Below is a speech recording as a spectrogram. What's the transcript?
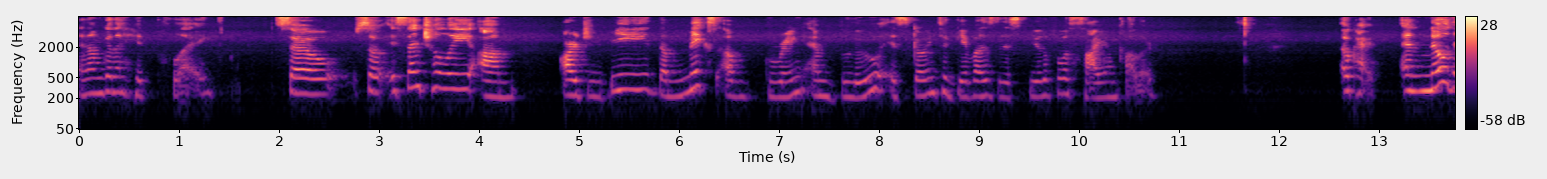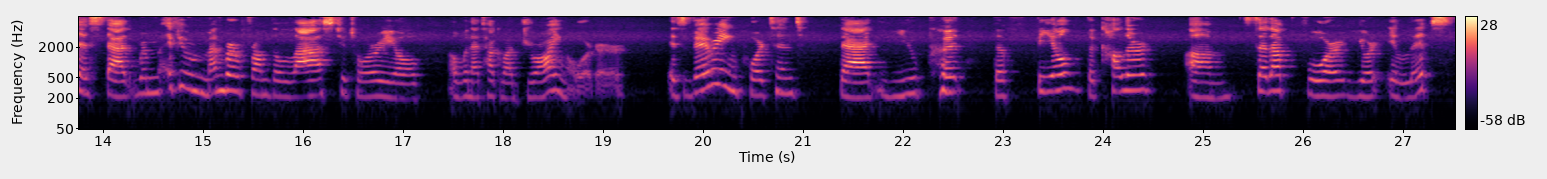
And I'm going to hit play. So, so essentially, um, RGB, the mix of green and blue is going to give us this beautiful cyan color. Okay, and notice that if you remember from the last tutorial uh, when I talk about drawing order, it's very important that you put the fill, the color um, set up for your ellipse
